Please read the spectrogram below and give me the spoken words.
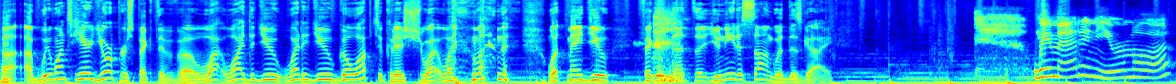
Uh, uh we want to hear your perspective. Uh, why, why, did you Why did you go up to Krish? What made you figure that uh, you need a song with this guy? We met in Jurmala.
